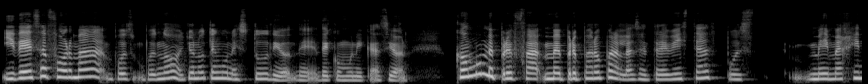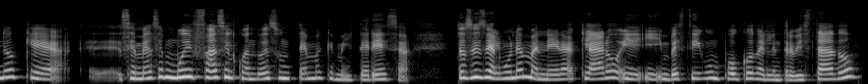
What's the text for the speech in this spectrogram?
Y de esa forma, pues, pues no, yo no tengo un estudio de, de comunicación. ¿Cómo me, me preparo para las entrevistas? Pues me imagino que eh, se me hace muy fácil cuando es un tema que me interesa. Entonces, de alguna manera, claro, investigo un poco del entrevistado.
